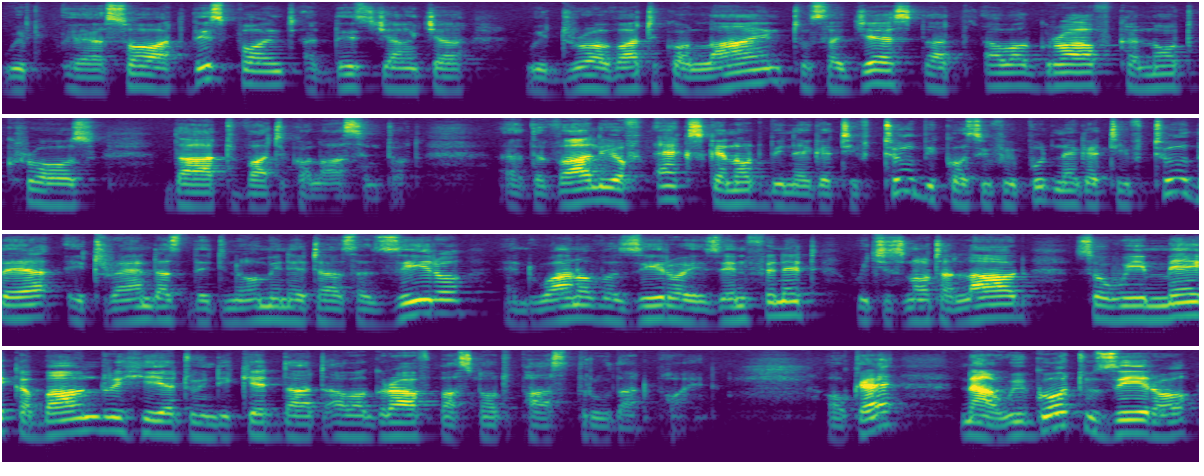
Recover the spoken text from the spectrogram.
we uh, so at this point, at this juncture, we draw a vertical line to suggest that our graph cannot cross that vertical asymptote uh, the value of x cannot be negative 2 because if we put negative 2 there, it renders the denominator as a 0 and 1 over 0 is infinite, which is not allowed. So we make a boundary here to indicate that our graph must not pass through that point. Okay, now we go to 0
